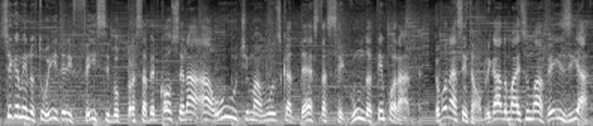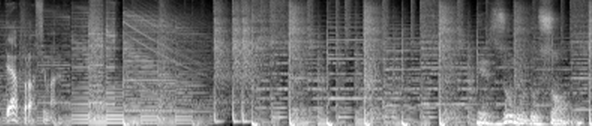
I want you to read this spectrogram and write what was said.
Siga-me no Twitter e Facebook para saber qual será a última música desta segunda temporada. Eu vou nessa então, obrigado mais uma vez e até a próxima. Resumo do som.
